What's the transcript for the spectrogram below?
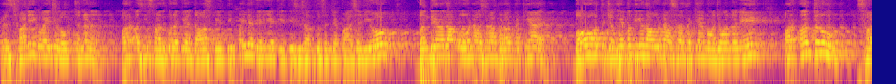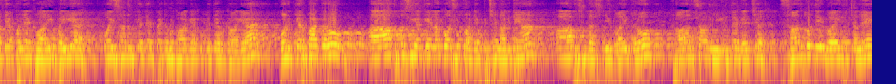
ਫਿਰ ਸਾਡੀ ਅਗਵਾਈ 'ਚ ਲੋਕ ਚੱਲਣ। ਪਰ ਅਸੀਂ ਸਤਿਗੁਰ ਅੱਗੇ ਅਰਦਾਸ ਬੇਨਤੀ ਪਹਿਲੇ ਦਿਨ ਹੀ ਕੀਤੀ ਸੀ ਸਤਿਗੁਰ ਸੱਚੇ ਪਾਤਸ਼ਾਹ ਜੀ ਉਹ ਬੰਦਿਆਂ ਦਾ ਓਟ ਆਸਰਾ ਬੜਾ ਤੱਕਿਆ ਹੈ। ਬਹੁਤ ਜਥੇਬੰਦੀਆਂ ਦਾ ਓਟ ਆਸਰਾ ਤੱਕਿਆ ਨੌਜਵਾਨਾਂ ਨੇ। ਪਰ ਅੰਤ ਨੂੰ ਸਾਡੇ ਪੱਲੇ ਖੁਆਰੀ ਪਈ ਹੈ। ਕੋਈ ਸਾਨੂੰ ਕਿਤੇ ਪਿੱਠ ਵਿਖਾ ਗਿਆ, ਕੋਈ ਕਿਤੇ ਵਿਖਾ ਗਿਆ। ਹੁਣ ਕਿਰਪਾ ਕਰੋ, ਆਪ ਤੁਸੀਂ ਅੱਗੇ ਲੱਗੋ, ਅਸੀਂ ਤੁਹਾਡੇ ਪਿੱਛੇ ਲੱਗਦੇ ਹਾਂ। ਆਪ ਸੰਘਰਸ਼ ਦੀ ਅਗਵਾਈ ਕਰੋ। ਖਾਲਸਾ ਵਹੀਰ ਦੇ ਵਿੱਚ ਸਤਿਗੁਰ ਦੀ ਅਗਵਾਈ 'ਚ ਚੱਲੇ।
